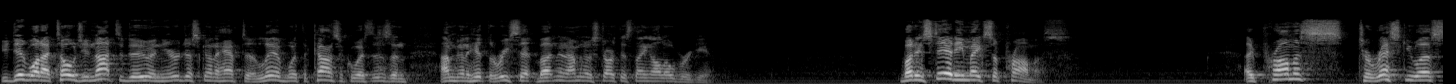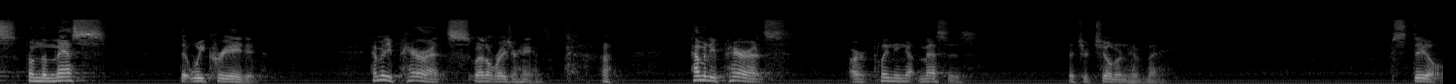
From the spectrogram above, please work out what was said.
you did what I told you not to do, and you're just going to have to live with the consequences, and I'm going to hit the reset button, and I'm going to start this thing all over again. But instead, He makes a promise. a promise to rescue us from the mess that we created. How many parents, well, don't raise your hands. How many parents are cleaning up messes that your children have made? Still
